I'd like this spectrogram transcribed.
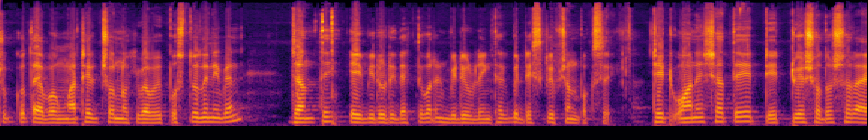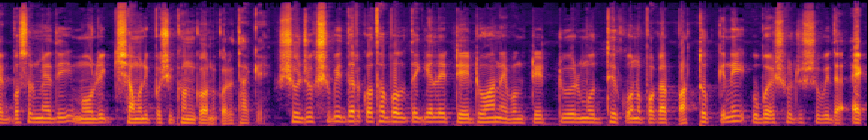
যোগ্যতা এবং মাঠের জন্য কীভাবে প্রস্তুতি নেবেন জানতে এই ভিডিওটি দেখতে পারেন। ভিডিওর লিঙ্ক থাকবে ডেসক্রিপশন বক্সে টেট ওয়ানের সাথে টেট টু এর সদস্যরা এক বছর মেয়াদী মৌলিক সামরিক প্রশিক্ষণ গ্রহণ করে থাকে। সুযোগ সুবিধার কথা বলতে গেলে টেট ওয়ান এবং টেট টু এর মধ্যে কোনো প্রকার পার্থক্য নেই, উভয় সুযোগ সুবিধা এক।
